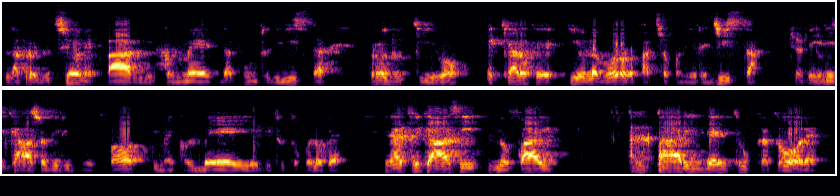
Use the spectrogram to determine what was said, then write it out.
la produzione parli con me dal punto di vista produttivo, è chiaro che io il lavoro lo faccio con il regista, Certo. Vedi il caso di Ridley Scott, di Michael Bay e di tutto quello che è. In altri casi lo fai al pari del truccatore,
